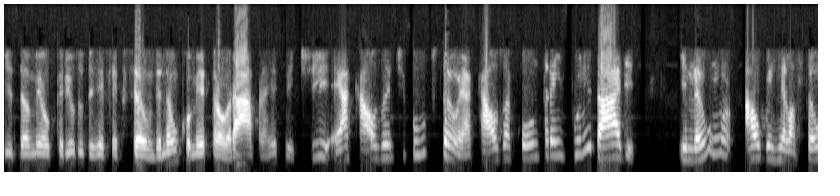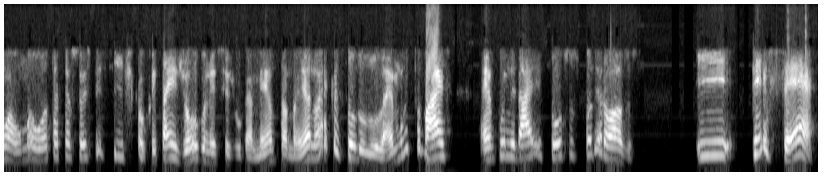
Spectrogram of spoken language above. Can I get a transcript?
e do meu período de reflexão, de não comer para orar, para refletir, é a causa anticorrupção, é a causa contra a impunidade e não algo em relação a uma ou outra pessoa específica. O que está em jogo nesse julgamento amanhã não é questão do Lula, é muito mais a impunidade de todos os poderosos. E ter fé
